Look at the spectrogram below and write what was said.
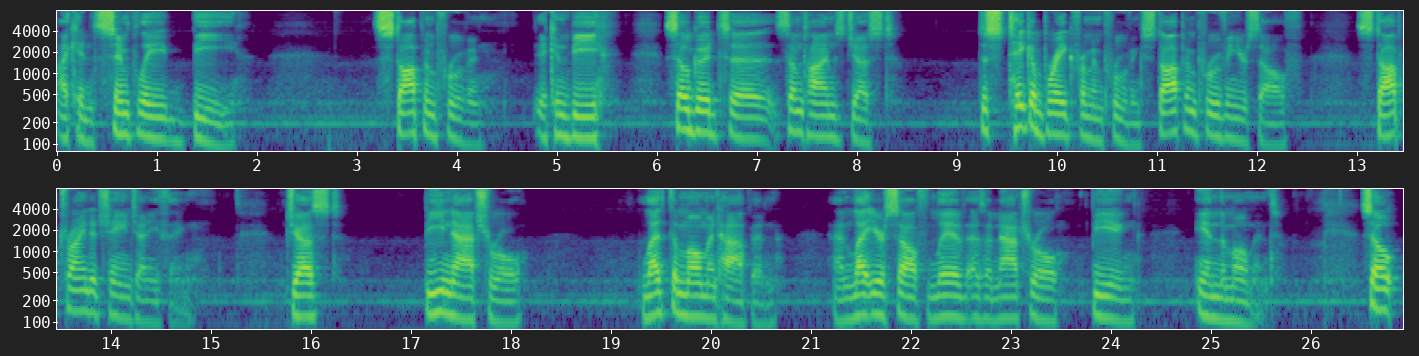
I can simply be. Stop improving. It can be so good to sometimes just just take a break from improving. Stop improving yourself. Stop trying to change anything. Just be natural. Let the moment happen and let yourself live as a natural being in the moment. So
